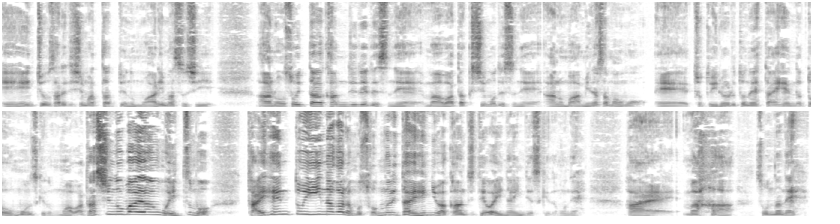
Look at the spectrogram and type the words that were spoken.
えー、延長されてしまったっていうのもありますし、あの、そういった感じでですね、まあ私もですね、あの、まあ皆様も、えー、ちょっといろいろとね、大変だと思うんですけども、まあ私の場合はもういつも大変と言いながらもそんなに大変には感じてはいいないんですけどもね。はい。まあ、そんなね、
